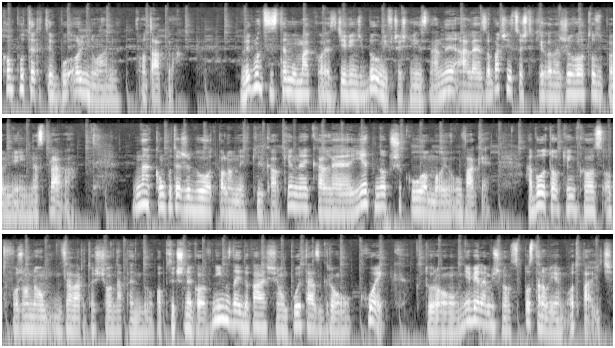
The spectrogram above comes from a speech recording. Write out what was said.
komputer typu All-in-One od Apple'a. Wygląd systemu Mac OS 9 był mi wcześniej znany, ale zobaczyć coś takiego na żywo to zupełnie inna sprawa. Na komputerze było odpalonych kilka okienek, ale jedno przykuło moją uwagę. A było to okienko z otworzoną zawartością napędu optycznego. W nim znajdowała się płyta z grą Quake, którą niewiele myśląc postanowiłem odpalić.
